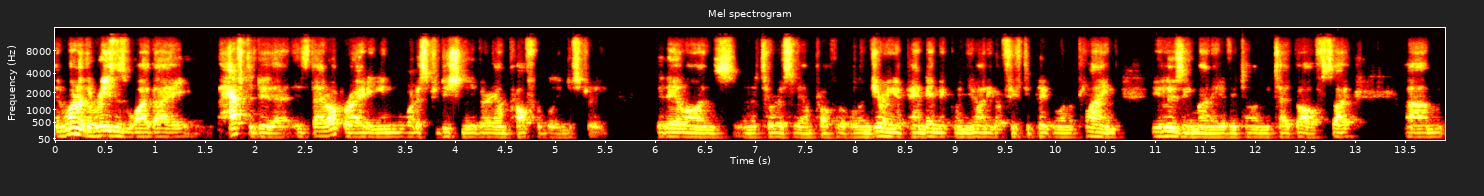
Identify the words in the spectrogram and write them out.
And one of the reasons why they have to do that is they're operating in what is traditionally a very unprofitable industry that airlines are notoriously unprofitable. And during a pandemic, when you've only got 50 people on a plane, you're losing money every time you take off. So, um,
